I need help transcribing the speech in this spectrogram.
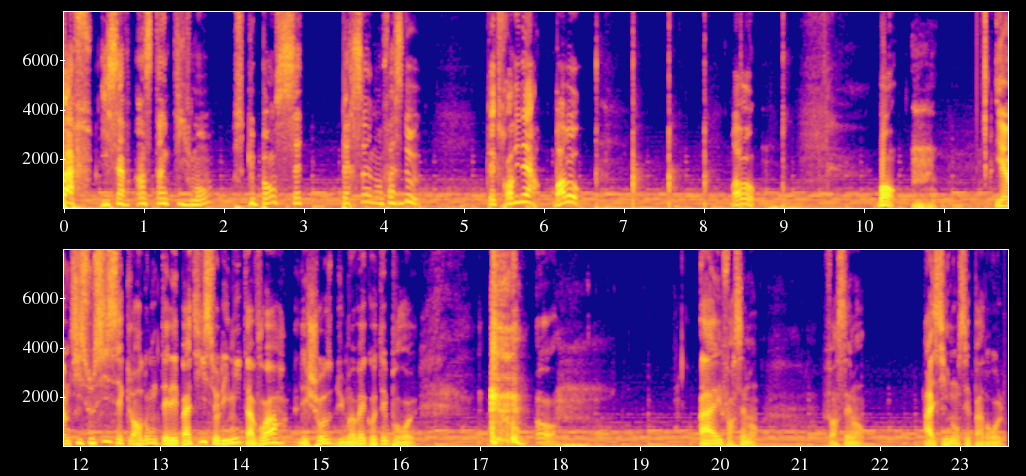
paf, ils savent instinctivement ce que pense cette personne en face d'eux. C'est extraordinaire. Bravo. Bravo. Bon, il y a un petit souci, c'est que leur don de télépathie se limite à voir les choses du mauvais côté pour eux. Ah forcément. Forcément. Ah, sinon, c'est pas drôle.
